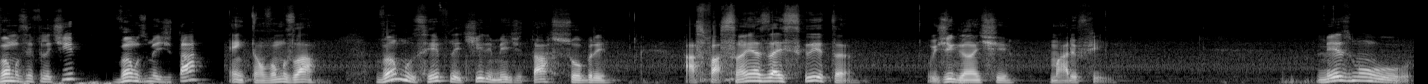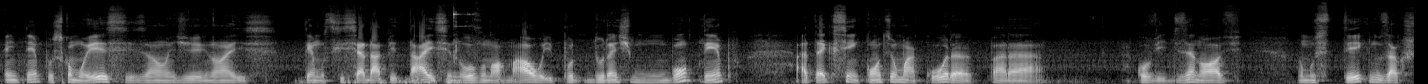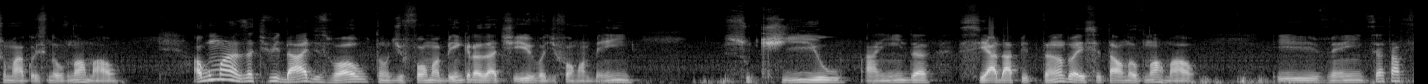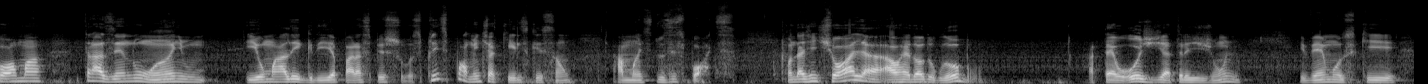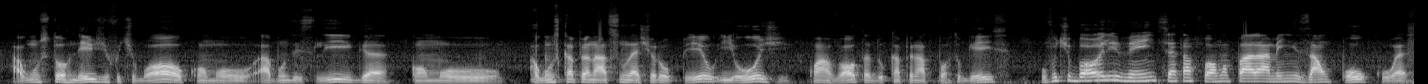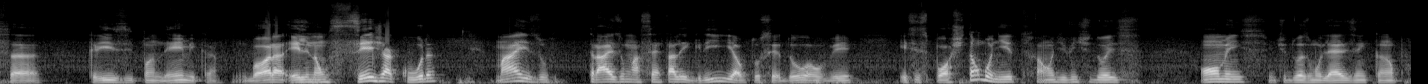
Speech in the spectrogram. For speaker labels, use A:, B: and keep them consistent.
A: Vamos refletir? Vamos meditar? Então vamos lá. Vamos refletir e meditar sobre as façanhas da escrita, o gigante Mário Filho. Mesmo em tempos como esses, onde nós temos que se adaptar a esse novo normal e por, durante um bom tempo, até que se encontre uma cura para a Covid-19, vamos ter que nos acostumar com esse novo normal. Algumas atividades voltam de forma bem gradativa, de forma bem sutil, ainda se adaptando a esse tal novo normal e vem de certa forma trazendo um ânimo e uma alegria para as pessoas, principalmente aqueles que são amantes dos esportes. Quando a gente olha ao redor do globo, até hoje, dia 3 de junho, e vemos que alguns torneios de futebol, como a Bundesliga, como alguns campeonatos no leste europeu e hoje com a volta do campeonato português, o futebol ele vem de certa forma para amenizar um pouco essa crise pandêmica, embora ele não seja a cura, mas o, traz uma certa alegria ao torcedor ao ver esse esporte tão bonito, onde 22 homens, 22 mulheres em campo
